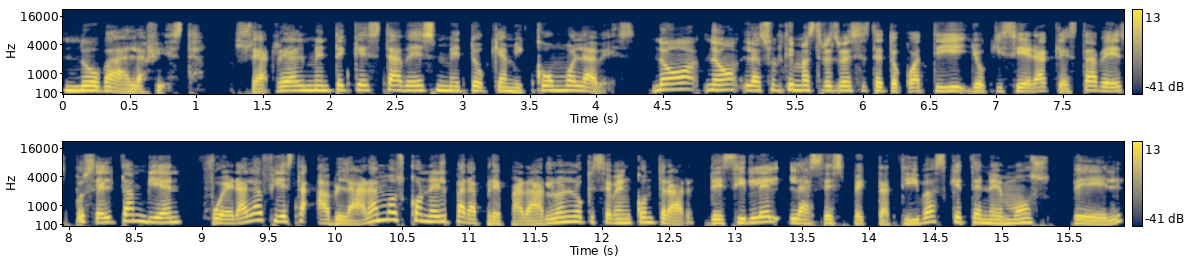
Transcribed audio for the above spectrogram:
no va a la fiesta? O sea, realmente que esta vez me toque a mí, ¿cómo la ves? No, no, las últimas tres veces te tocó a ti, yo quisiera que esta vez, pues él también fuera a la fiesta, habláramos con él para prepararlo en lo que se va a encontrar, decirle las expectativas que tenemos de él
